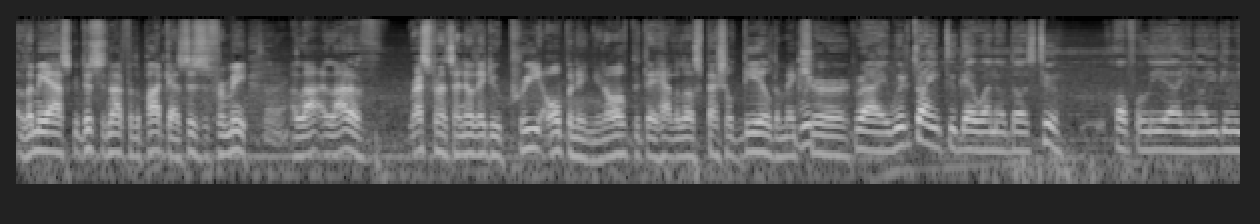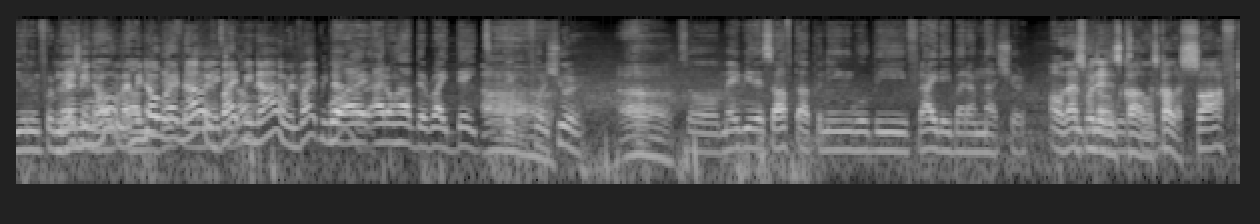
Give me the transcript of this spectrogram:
Uh, Let me ask. This is not for the podcast. This is for me. A lot, a lot of restaurants I know they do pre-opening. You know, but they have a little special deal to make We're- sure. Right. We're trying to get one of those too. Hopefully, uh, you know, you give me your information. Let me know. I'll- Let me I'll know right now. Invite me now. Invite me Well, now. I, I don't have the right date uh, for sure. oh. So maybe the soft opening will be Friday, but I'm not sure. Oh, that's You what it is called. call It's called a soft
